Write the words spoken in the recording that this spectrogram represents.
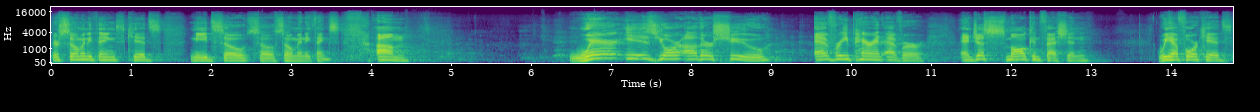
There's so many things kids need, so, so, so many things. Um, where is your other shoe? Every parent ever. And just small confession we have four kids.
